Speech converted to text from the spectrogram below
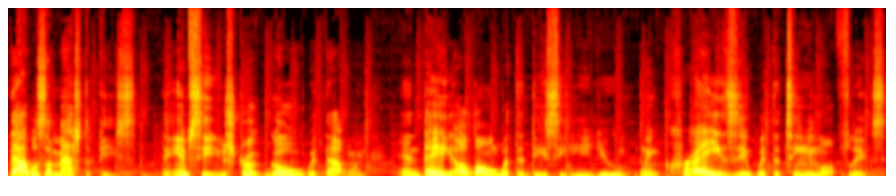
That was a masterpiece. The MCU struck gold with that one, and they, along with the DCEU, went crazy with the team up flicks.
